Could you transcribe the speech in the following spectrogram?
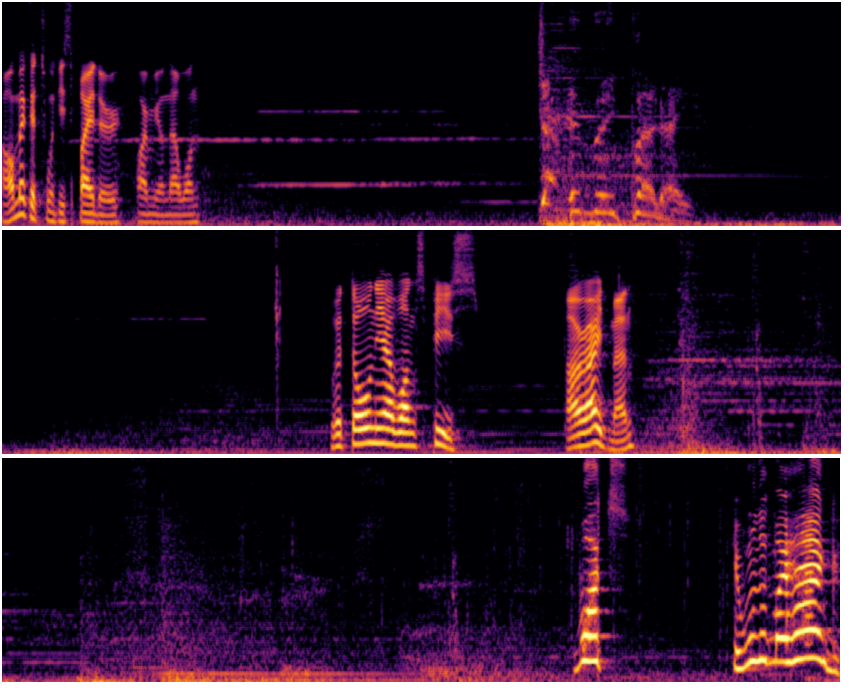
I'll make a 20 spider army on that one. In me! Bretonnia wants peace. Alright, man. What? He wounded my hag!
